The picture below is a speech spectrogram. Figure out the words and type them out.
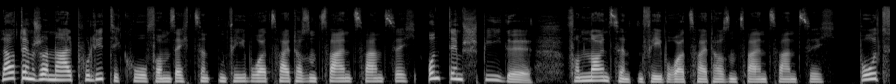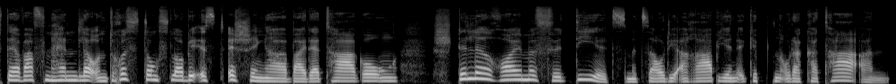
Laut dem Journal Politico vom 16. Februar 2022 und dem Spiegel vom 19. Februar 2022 bot der Waffenhändler und Rüstungslobbyist Ischinger bei der Tagung Stille Räume für Deals mit Saudi-Arabien, Ägypten oder Katar an.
